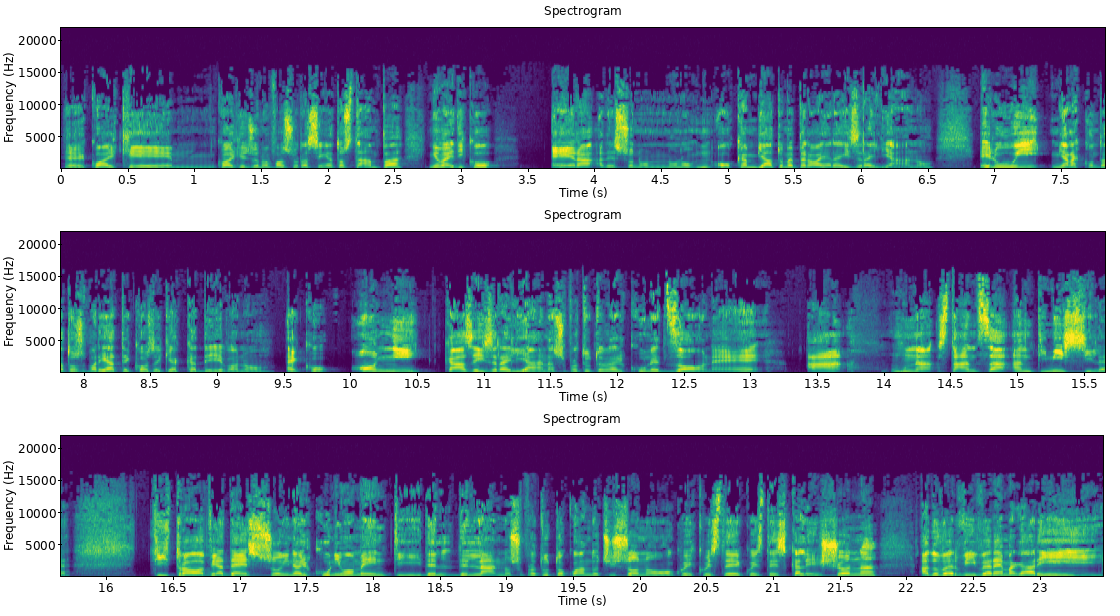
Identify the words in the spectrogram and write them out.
eh, qualche, qualche giorno fa su rassegnato stampa, il mio medico era, adesso non, non ho, ho, cambiato, ma però era israeliano. E lui mi ha raccontato svariate cose che accadevano. Ecco, ogni casa israeliana, soprattutto in alcune zone, ha una stanza antimissile. Ti trovi adesso in alcuni momenti del, dell'anno, soprattutto quando ci sono que- queste, queste escalation, a dover vivere magari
